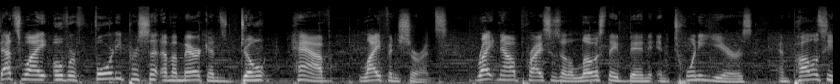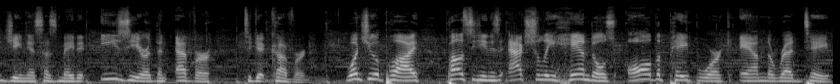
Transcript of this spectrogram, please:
that's why over 40% of Americans don't have life insurance. Right now, prices are the lowest they've been in 20 years, and Policy Genius has made it easier than ever to get covered. Once you apply, Policy Genius actually handles all the paperwork and the red tape.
